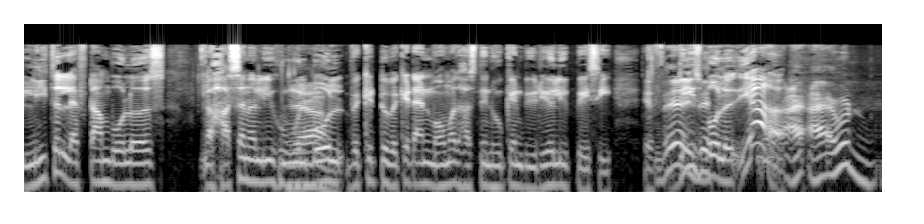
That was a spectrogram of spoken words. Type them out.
lethal left-arm bowlers. Uh, Hassan Ali, who will bowl wicket to wicket, and Mohammad Hasnain, who can be really pacey. If They- these bowlers, yeah, I, I would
